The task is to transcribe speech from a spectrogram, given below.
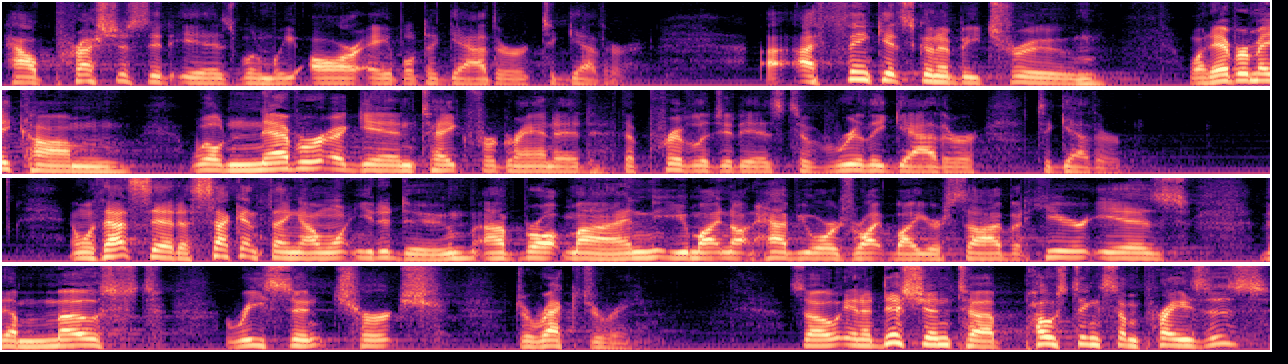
how precious it is when we are able to gather together. I, I think it's going to be true, whatever may come, will never again take for granted the privilege it is to really gather together. And with that said, a second thing I want you to do, I've brought mine. You might not have yours right by your side, but here is the most recent church directory. So, in addition to posting some praises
